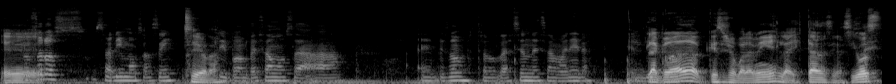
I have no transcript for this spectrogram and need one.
Eh, Nosotros salimos así. Sí, verdad. Tipo, empezamos a. Empezamos nuestra relación de esa manera. La cagada, qué sé yo, para mí es la distancia. Si vos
